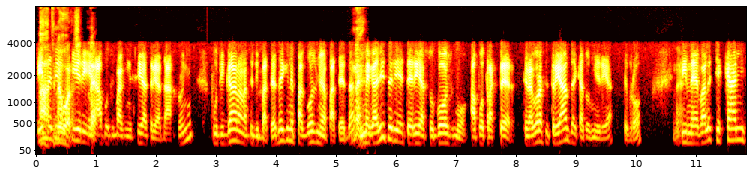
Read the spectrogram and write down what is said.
Είναι δύο κύριοι ναι. από τη Μαγνησία 30χρονοι που την κάνανε αυτή την πατέντα, έγινε παγκόσμια πατέντα. Ναι. Η μεγαλύτερη εταιρεία στον κόσμο από τρακτέρ την αγόρασε 30 εκατομμύρια ευρώ. Ναι. Την έβαλε και κάνει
